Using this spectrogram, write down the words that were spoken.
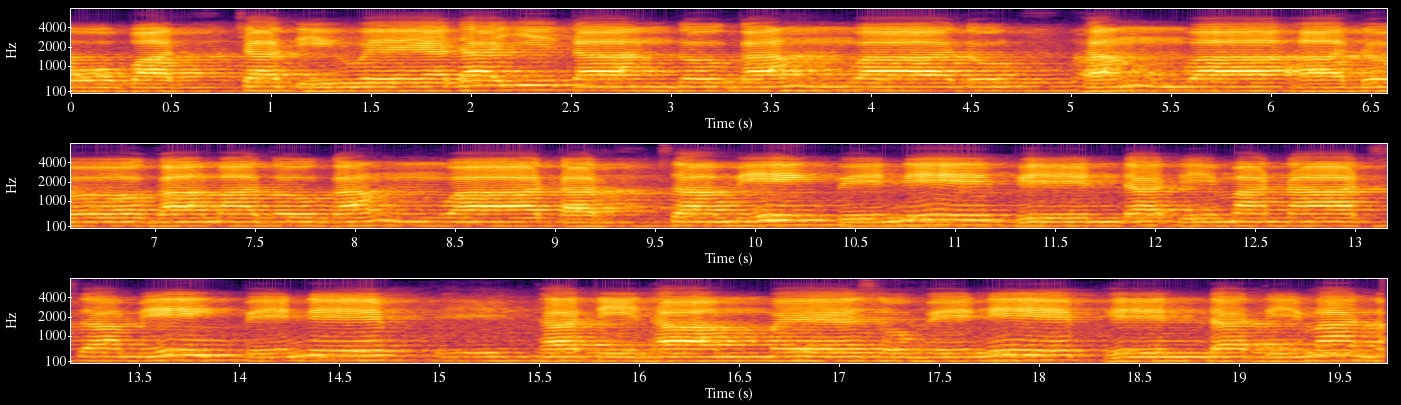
อุปัชชติเวทยิตังตุกัมวาตุขังวาอะโตกามาตุกังวาตัสสมิงปินิพินดติมนัสสมิงปินิปิน ทัติธรรมเมสุปินิพินดติมโน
